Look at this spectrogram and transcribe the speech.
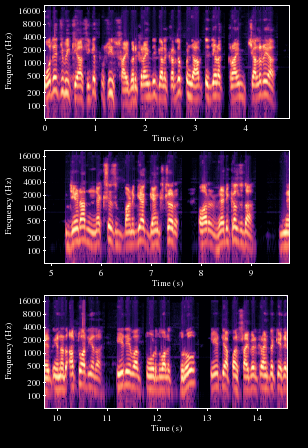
ਉਹਦੇ 'ਚ ਵੀ ਕਿਹਾ ਸੀ ਕਿ ਤੁਸੀਂ ਸਾਈਬਰ ਕ੍ਰਾਈਮ ਦੀ ਗੱਲ ਕਰਦੇ ਹੋ। ਪੰਜਾਬ 'ਚ ਜਿਹੜਾ ਕ੍ਰਾਈਮ ਚੱਲ ਰਿਹਾ, ਜਿਹੜਾ ਨੈਕਸਸ ਬਣ ਗਿਆ ਗੈਂਗਸਟਰ ਔਰ ਰੈਡੀਕਲਸ ਦਾ ਇਹਨਾਂ ਦਾ, ਅੱਤਵਾਦੀਆਂ ਦਾ, ਇਹਦੇ ਵੱਲ ਤੋੜ ਵੱਲ ਤੁਰੋ ਇਹ ਤੇ ਆਪਾਂ ਸਾਈਬਰ ਕ੍ਰਾਈਮ ਤੇ ਕਿਸੇ ਦੇ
